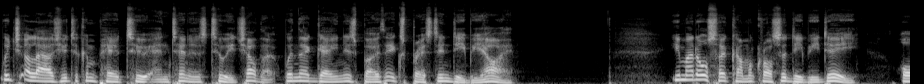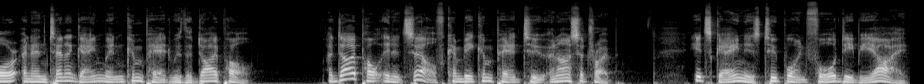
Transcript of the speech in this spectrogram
which allows you to compare two antennas to each other when their gain is both expressed in dBi. You might also come across a dBd, or an antenna gain when compared with a dipole. A dipole in itself can be compared to an isotrope. Its gain is 2.4 dBi,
